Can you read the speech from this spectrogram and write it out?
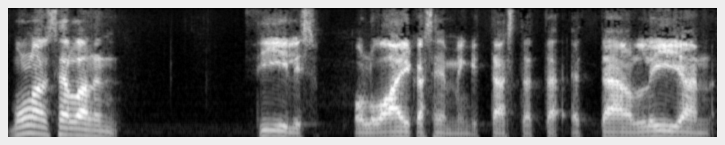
mulla on sellainen fiilis ollut aikaisemminkin tästä, että että tämä on liian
